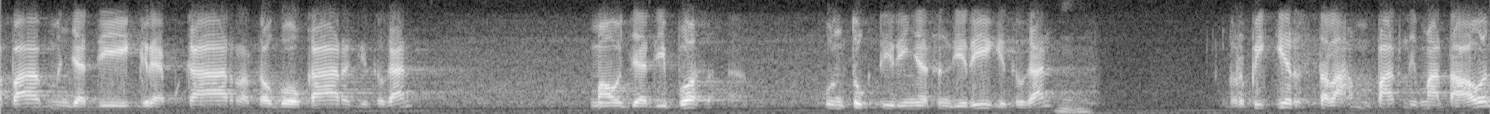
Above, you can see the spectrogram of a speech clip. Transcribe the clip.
apa menjadi Grab Car atau Gokar gitu kan. Mau jadi bos untuk dirinya sendiri gitu kan. Hmm. Berpikir setelah 4 5 tahun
